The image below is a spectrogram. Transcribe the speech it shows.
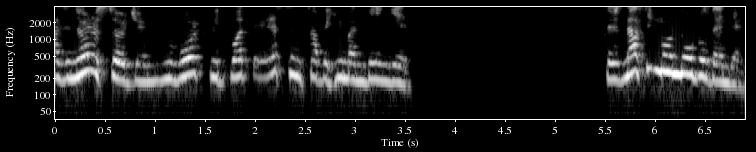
as a neurosurgeon, you work with what the essence of a human being is. There's nothing more noble than that.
